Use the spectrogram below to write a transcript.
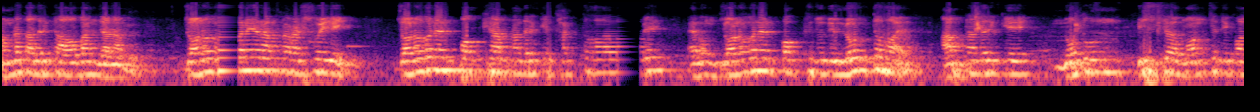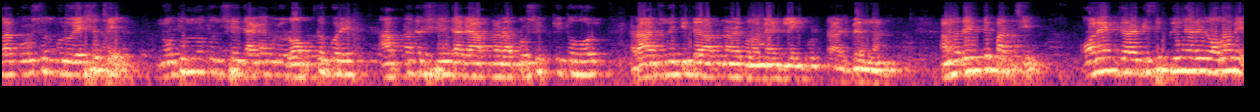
আমরা তাদেরকে আহ্বান জানাব। জনগণের আপনারা সৈনিক জনগণের পক্ষে আপনাদেরকে থাকতে হবে এবং জনগণের পক্ষে যদি লড়তে হয়, আপনাদেরকে নতুন বিশ্ব মঞ্চে যে কলা কৌশলগুলো এসেছে, নতুন নতুন সেই জায়গাগুলো রপ্ত করে আপনাদের সেই জায়গায় আপনারা প্রশিক্ষিত হন, রাজনীতিতে আপনারা কোনো ম্যান্ডলিং করতে আসবেন না। আমরা দেখতে পাচ্ছি অনেক যারা ডিসিপ্লিনারের অভাবে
